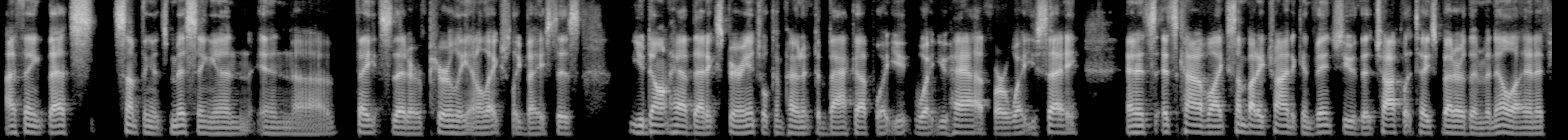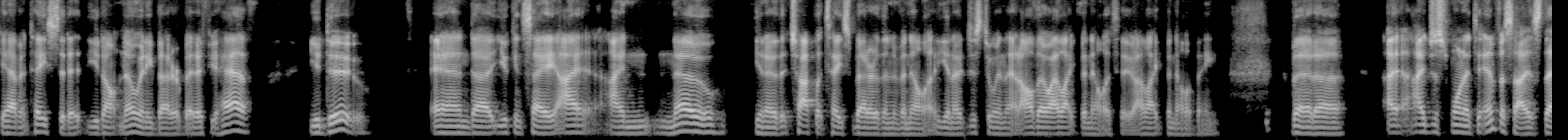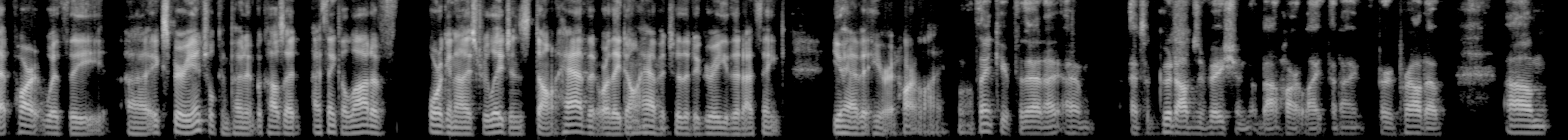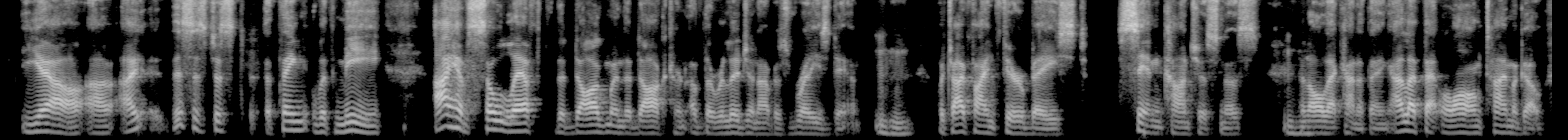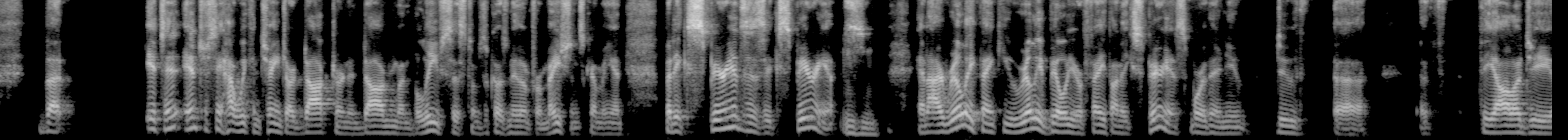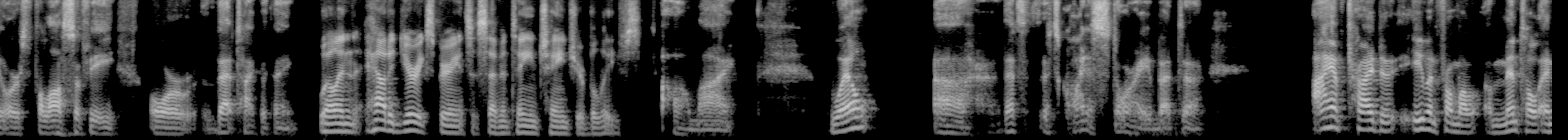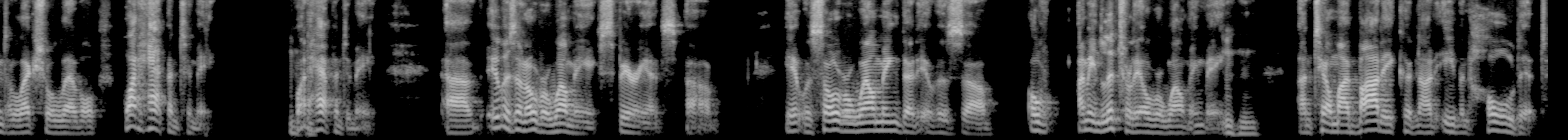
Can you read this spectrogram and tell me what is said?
I think that's something that's missing in in uh, faiths that are purely intellectually based is you don't have that experiential component to back up what you what you have or what you say. And it's it's kind of like somebody trying to convince you that chocolate tastes better than vanilla. And if you haven't tasted it you don't know any better. But if you have you do. And uh, you can say i i know you know that chocolate tastes better than vanilla you know just doing that. Although i like vanilla too. I like vanilla bean. But uh I, I just wanted to emphasize that part with the uh, experiential component because I, I think a lot of organized religions don't have it or they don't have it to the degree that I think you have it here at Heartlight. Well, thank you for that. I, I'm, that's a good observation about Heartlight that I'm very proud of. Um, yeah, uh, I this is just a thing with me. I have so left the dogma and the doctrine of the religion I was raised in, hmm which I find fear based, sin consciousness, hmm and all that kind of thing. I left that a long time ago. But it's interesting how we can change our doctrine and dogma and belief systems because new information's coming in. But experience is experience. hmm And I really think you really build your faith on experience more than you do uh, uh, theology or philosophy or that type of thing. Well, and how did your experience at 17 change your beliefs? Oh my. Well, uh, that's that's quite a story, but uh, I have tried to even from a, a mental intellectual level. What happened to me? What Mhm. happened to me? Uh, it was an overwhelming experience. Um, it was so overwhelming that it was uh, over. I mean, literally overwhelming me Mhm. until my body could not even hold it.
